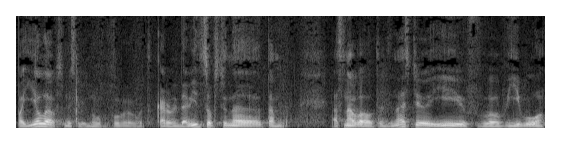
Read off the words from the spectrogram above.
поела, в смысле, ну, вот король Давид, собственно, там основал эту династию, и в, в его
